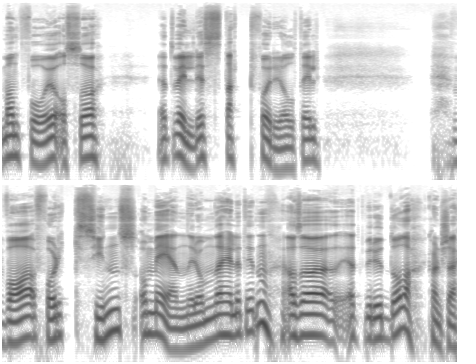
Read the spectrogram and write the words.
man får jo også et veldig sterkt forhold til hva folk syns og mener om det hele tiden. Altså et brudd òg, da, kanskje.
